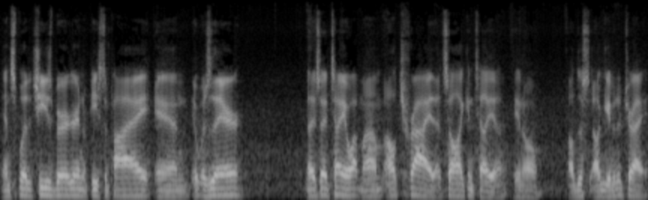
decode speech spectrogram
and split a cheeseburger and a piece of pie, and it was there. I said, "I tell you what, mom, I'll try. That's all I can tell you. You know, I'll just I'll give it a try.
